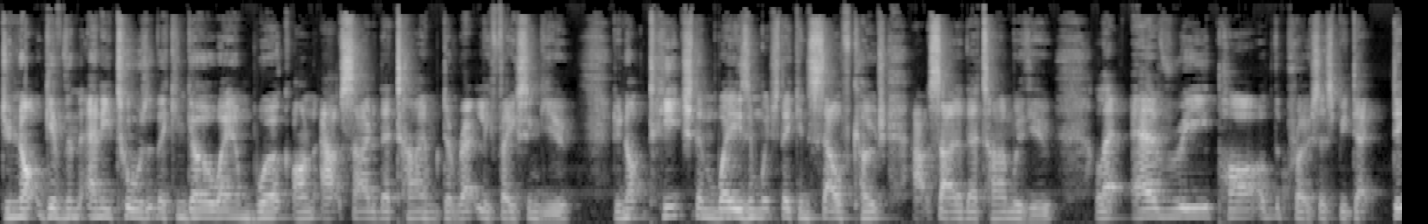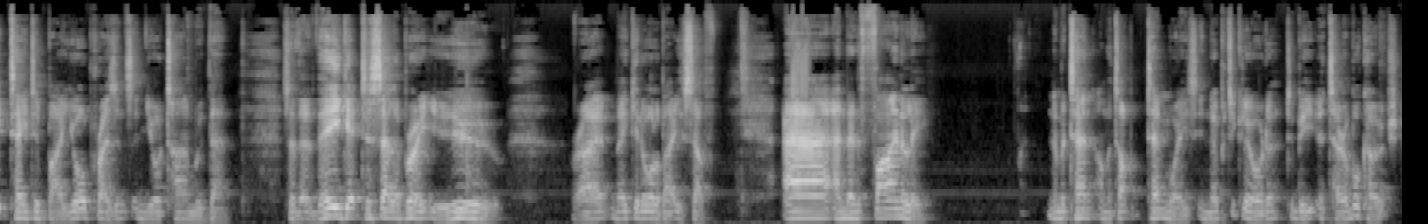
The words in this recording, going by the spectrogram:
Do not give them any tools that they can go away and work on outside of their time directly facing you. Do not teach them ways in which they can self coach outside of their time with you. Let every part of the process be de- dictated by your presence and your time with them so that they get to celebrate you, right? Make it all about yourself. Uh, and then finally, Number 10 on the top 10 ways, in no particular order, to be a terrible coach.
